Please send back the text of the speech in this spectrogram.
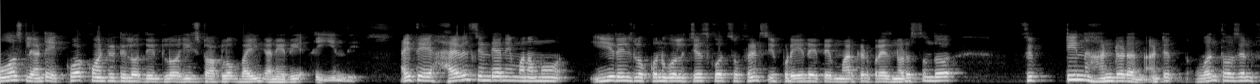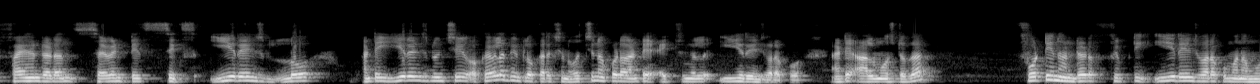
మోస్ట్లీ అంటే ఎక్కువ క్వాంటిటీలో దీంట్లో ఈ స్టాక్లో బయింగ్ అనేది అయ్యింది. అయితే హైవెల్స్ ఇండియాని మనము ఈ రేంజ్లో కొనుగోలు చేసుకోవచ్చు ఫ్రెండ్స్. ఇప్పుడు ఏదైతే మార్కెట్ ప్రైస్ నడుస్తుందో ఫిఫ్టీన్ హండ్రెడ్ అండ్ అంటే one thousand five hundred and seventy six. ఈ రేంజ్లో అంటే ఈ రేంజ్ నుంచి ఒకవేళ దీంట్లో కరెక్షన్ వచ్చినా కూడా అంటే యాక్చువల్ ఈ రేంజ్ వరకు అంటే ఆల్మోస్ట్గా ఫోర్టీన్ హండ్రెడ్ ఫిఫ్టీ ఈ రేంజ్ వరకు మనము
